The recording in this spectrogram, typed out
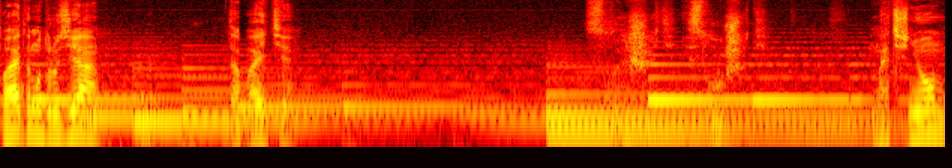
Поэтому, друзья, давайте слышать и слушать. Начнем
